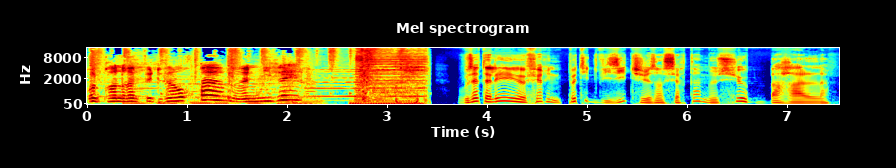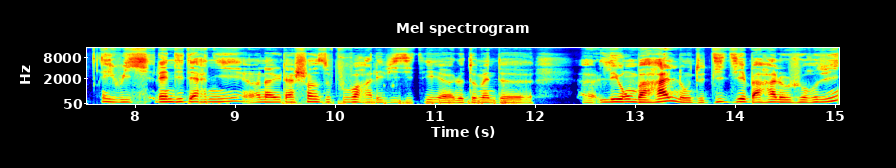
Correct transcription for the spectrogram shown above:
reprendre un peu de vin au repas, un demi-verre. Vous êtes allé euh, faire une petite visite chez un certain monsieur Barral. Et oui, lundi dernier, on a eu la chance de pouvoir aller visiter euh, le domaine de euh, Léon Barral, donc de Didier Barral aujourd'hui,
